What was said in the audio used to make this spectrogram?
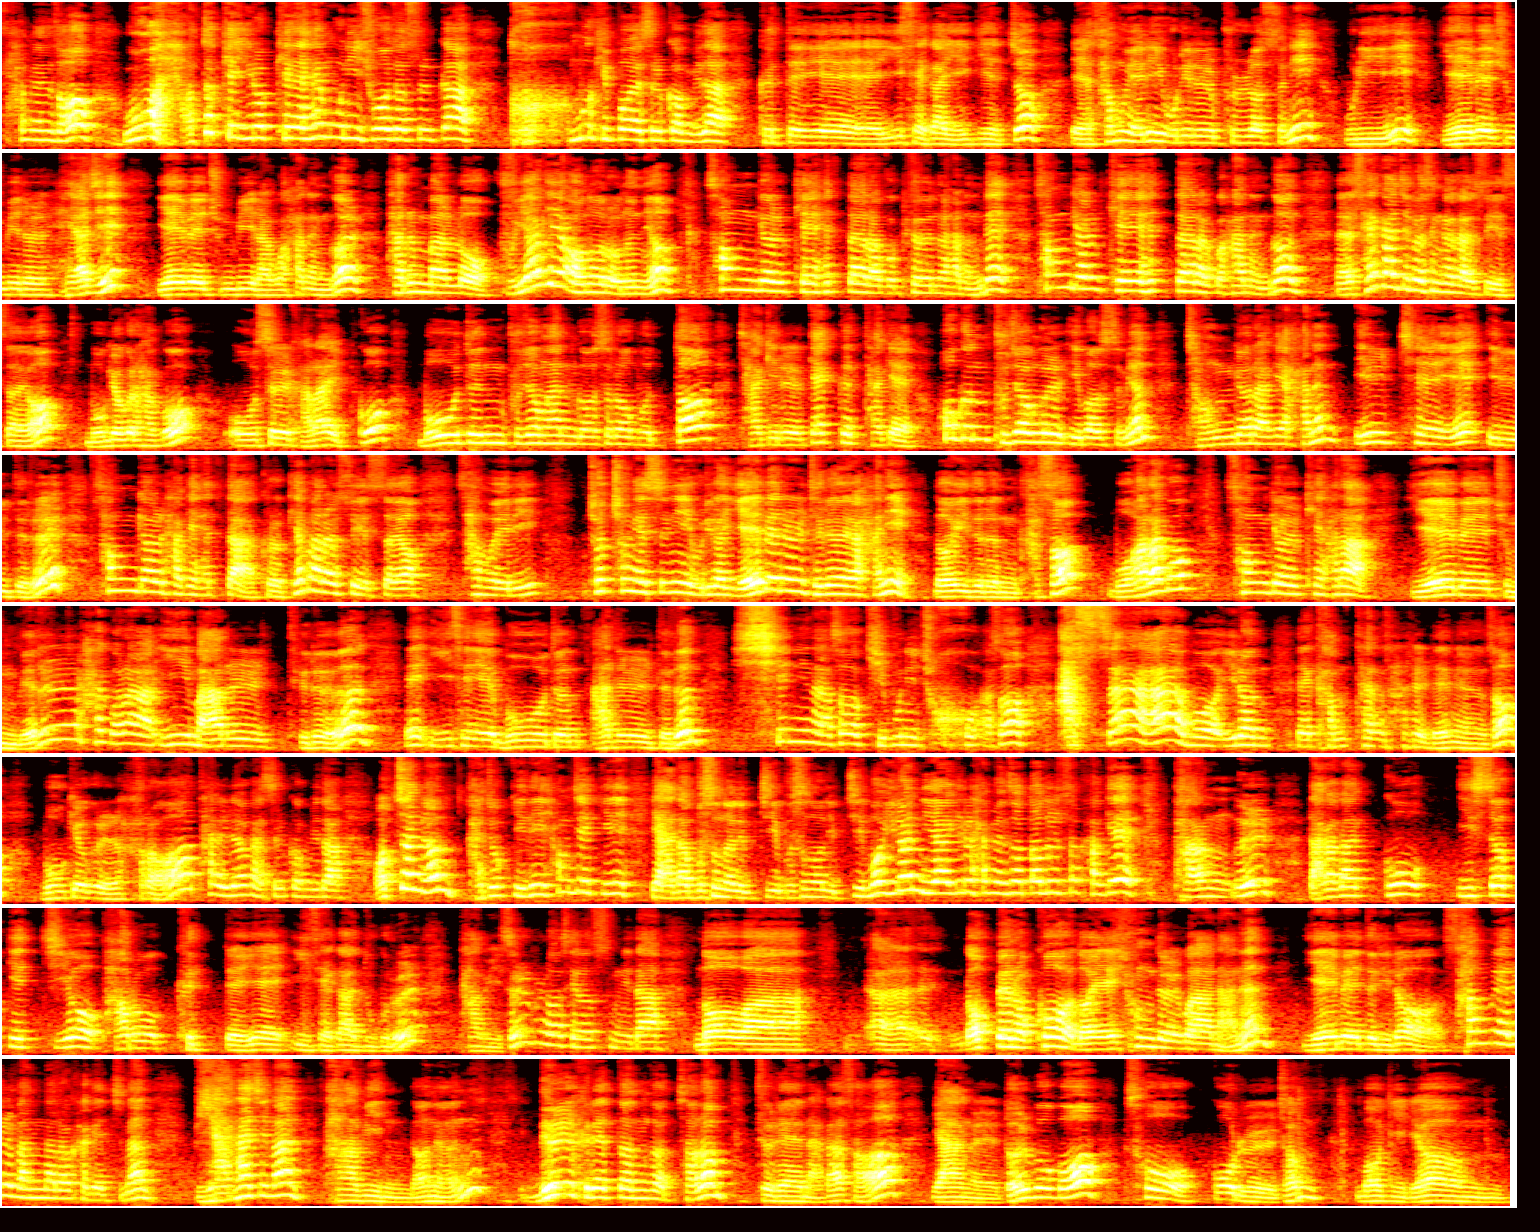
하면서 우와 어떻게 이렇게 행운이 주어졌을까 너무 기뻐했을 겁니다. 그때에 이세가 얘기했죠. 예, 사무엘이 우리를 불렀으니 우리 예배 준비를 해야지. 예배 준비라고 하는 걸 다른 말로 구약의 언어로는요 성결케 했다라고 표현을 하는데 성결케 했다라고 하는 건 세 가지로 생각할 수 있어요 목욕을 하고 옷을 갈아입고 모든 부정한 것으로부터 자기를 깨끗하게 혹은 부정을 입었으면 정결하게 하는 일체의 일들을 성결하게 했다. 그렇게 말할 수 있어요. 사무엘이 초청했으니 우리가 예배를 드려야 하니 너희들은 가서 뭐 하라고? 성결케 하라. 예배 준비를 하거라. 이 말을 들은 이세의 모든 아들들은 신이 나서 기분이 좋아서 아싸 뭐 이런 감탄사를 내면서 목욕을 하러 달려갔을 겁니다. 어쩌면 가족끼리 형제끼리 야 나 무슨 옷 입지 무슨 옷 입지 뭐 이런 이야기를 하면서 떠들썩하게 방을 나가갖고 있었겠지요. 바로 그때에 이세가 누구를 다윗을 불러 세웠습니다. 너와 아, 너 빼놓고 너의 형들과 나는 예배드리러 사무엘을 만나러 가겠지만 미안하지만 다윗 너는 늘 그랬던 것처럼 들에 나가서 양을 돌보고 소 꼴을 좀 먹이렴.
